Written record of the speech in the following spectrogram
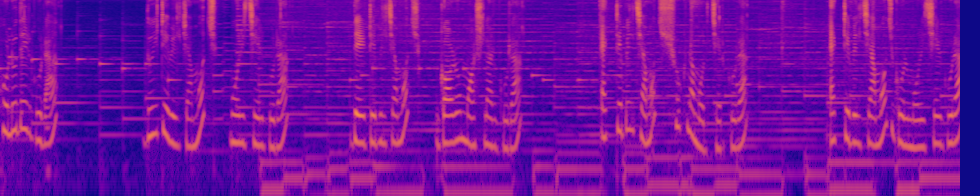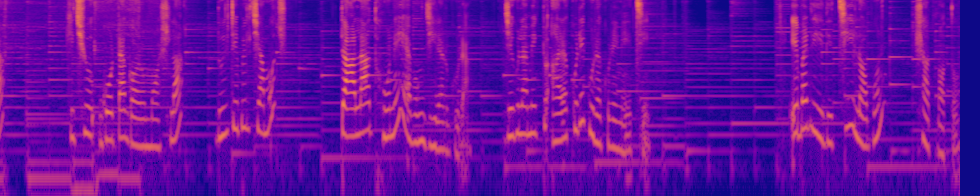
হলুদের গুঁড়া, দুই টেবিল চামচ মরিচের গুঁড়া, দেড় টেবিল চামচ গরম মশলার গুঁড়া, এক টেবিল চামচ শুকনা মরিচের গুঁড়া এক টেবিল চামচ গোলমরিচের গুঁড়া, কিছু গোটা গরম মশলা, দুই টেবিল চামচ টালা ধনে এবং জিরার গুঁড়া, যেগুলো আমি একটু আড়া করে গুঁড়া করে নিয়েছি। এবার দিয়ে দিচ্ছি লবণ স্বাদ মতো।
